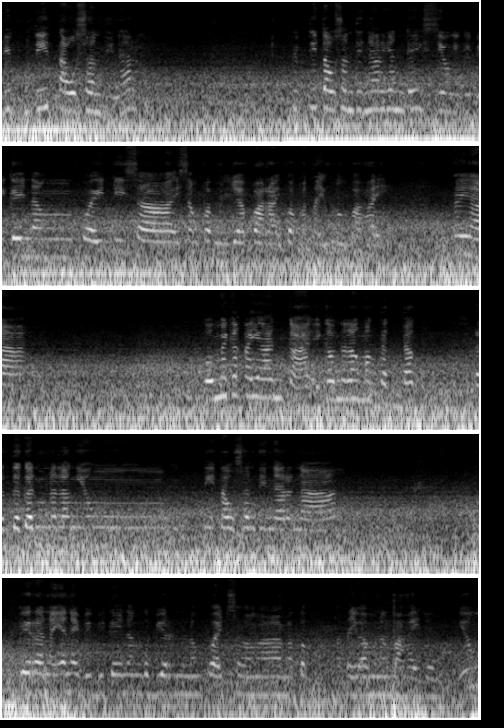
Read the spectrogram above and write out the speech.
50,000 dinar 50,000 dinar yan guys yung ibibigay ng Kuwaiti sa isang pamilya para ipapatayo ng bahay kaya kung may kakayahan ka ikaw na lang magdagdag dagdagan mo na lang yung 50,000 dinar na pera na yan ay bibigay ng gobyerno ng Kuwait sa mga magpapatayuan mo ng bahay doon. Yung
